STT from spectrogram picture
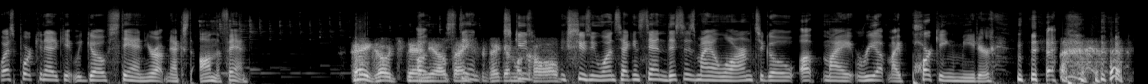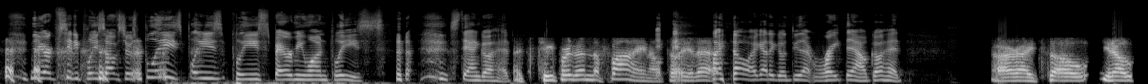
Westport, Connecticut, we go. Stan, you're up next on the fan. Hey, Coach oh, Danielle. Oh, thanks Stan, for taking my call. Excuse me one second, Stan. This is my alarm to go up my re-up my parking meter. New York City police officers, please, please, please spare me one, please. Stan, go ahead. It's cheaper than the fine, I'll tell you that. I know. I got to go do that right now. Go ahead. All right. So, you know,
